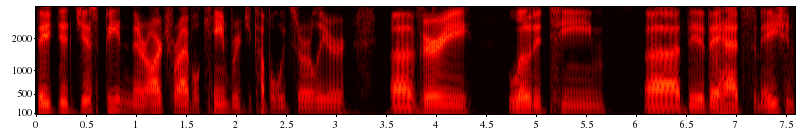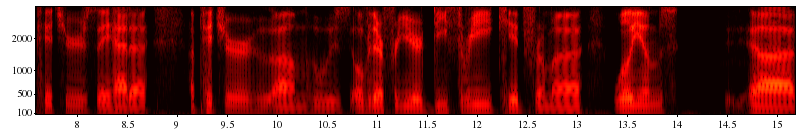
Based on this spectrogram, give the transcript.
they did just beaten their arch rival Cambridge a couple weeks earlier. Uh, very loaded team. Uh, they they had some Asian pitchers. They had a a pitcher who um, who was over there for a year, D three kid from uh, Williams. Uh,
